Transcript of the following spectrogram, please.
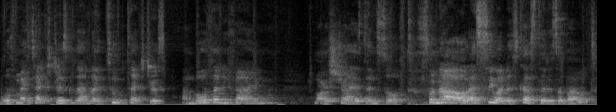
both my textures because I have like two textures and both are defined, moisturized and soft. So now let's see what this custard is about.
